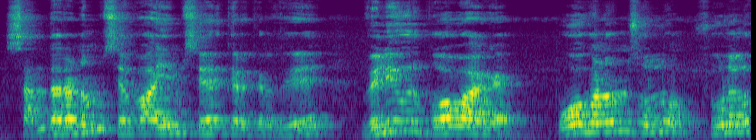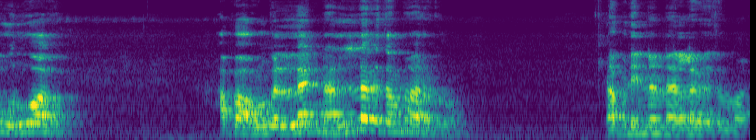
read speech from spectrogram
சந்திரனும் செவ்வாயும் சேர்க்க இருக்கிறது. வெளியூர் போவாங்க. போகணும்னு சொல்லும். சூழலும் உருவாகும். அப்போ அவங்கள நல்ல விதமாக இருக்கணும். அப்படின்னா நல்ல விதமாக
